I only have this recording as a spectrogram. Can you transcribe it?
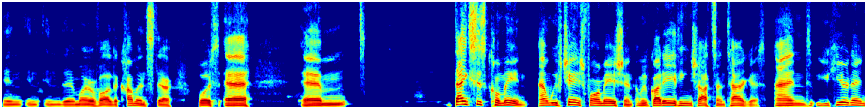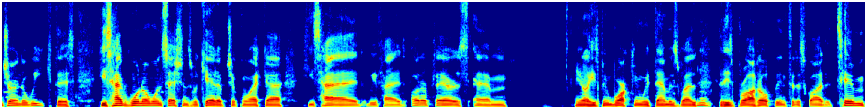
in in in the mire of all the comments there. But uh, um, Danks has come in and we've changed formation and we've got 18 shots on target. And you hear then during the week that he's had one-on-one sessions with Caleb Chukwuemeka. He's had we've had other players. Um, you know, he's been working with them as well. Mm. That he's brought up into the squad. Tim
